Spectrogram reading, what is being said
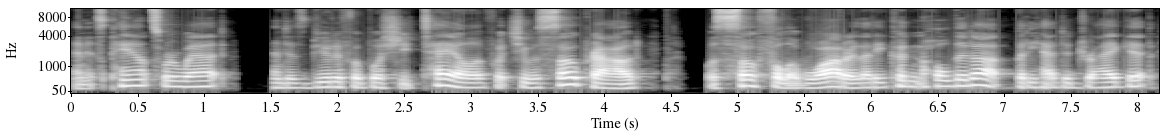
And his pants were wet, and his beautiful bushy tail, of which he was so proud, was so full of water that he couldn't hold it up, but he had to drag it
